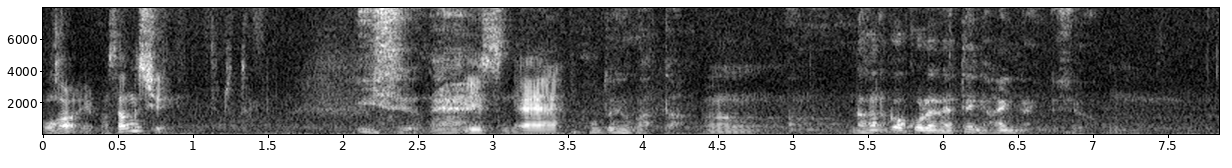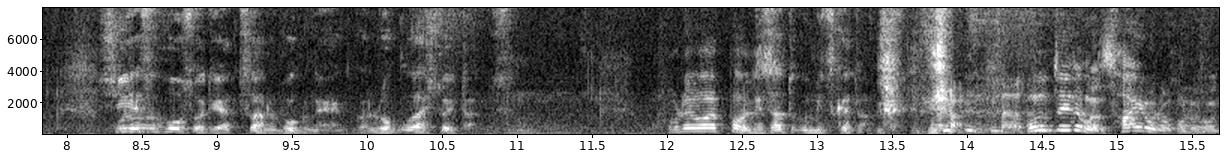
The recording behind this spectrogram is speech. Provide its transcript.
大原玲子さんが主演になってるという。いいっすよねいいですね。本当によかったうん。なかなかこれね手に入んないんですよ、CS 放送でやってたの僕ね録画しといたんですよ、これはやっぱり美里君見つけたんですよ本当にでも最後のこの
